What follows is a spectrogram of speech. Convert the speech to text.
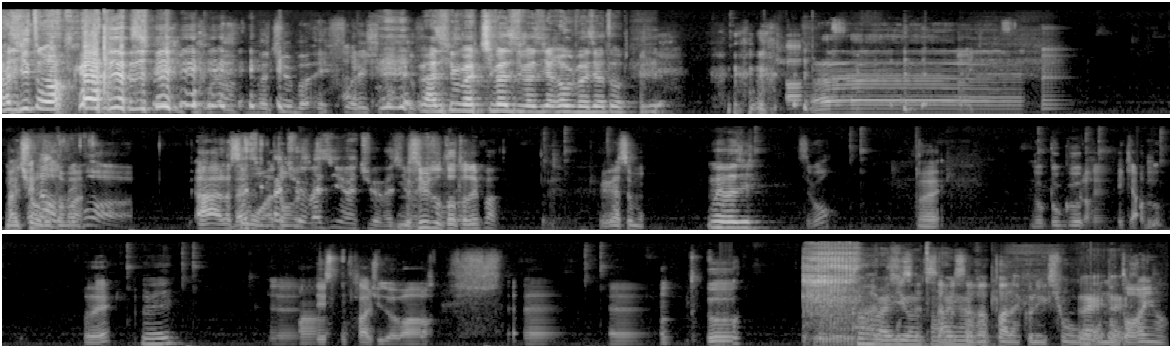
Vas-y, toi, frère, vas-y. Mathieu, bah, il faut aller chez Vas-y, Mathieu, vas-y, vas-y, Raoul, vas-y, à toi. Euh... Mathieu, on t'entend pas. Ah, là, c'est bon. Mathieu, vas-y, Mathieu, vas-y. Mais c'est juste, on t'entendait pas. Là, c'est bon. Ouais, vas-y. C'est bon? Ouais. Donc, au goal, Ricardo. Ouais. Ouais. Euh, en central, tu dois avoir. Euh, euh, oh, vas-y, on ça, ça, ça, va pas la connexion, ouais, on n'entend ouais. rien.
